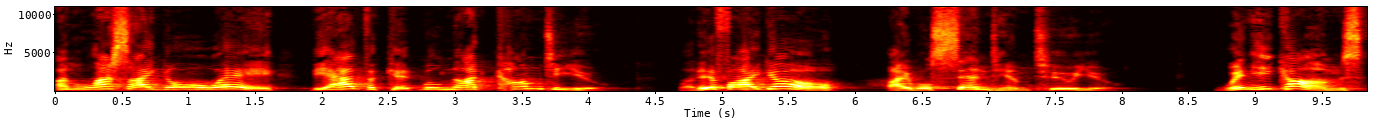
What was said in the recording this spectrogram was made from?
Unless I go away, the advocate will not come to you. But if I go, I will send him to you. When he comes,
